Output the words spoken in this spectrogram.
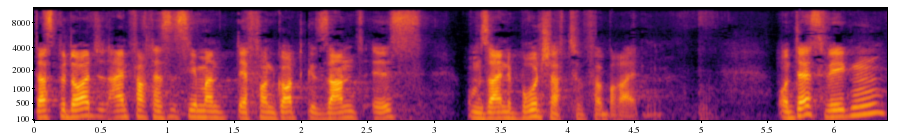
das bedeutet einfach, das ist jemand, der von Gott gesandt ist, um seine Botschaft zu verbreiten. Und deswegen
